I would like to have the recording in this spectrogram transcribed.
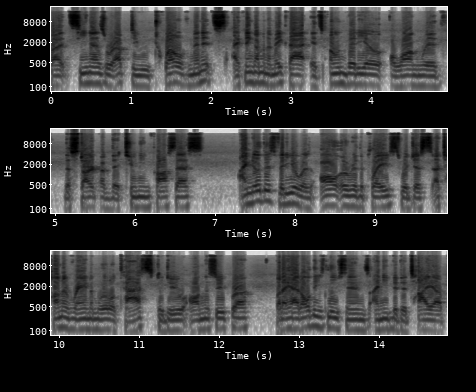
but seeing as we're up to 12 minutes, I think I'm going to make that its own video along with the start of the tuning process. I know this video was all over the place with just a ton of random little tasks to do on the Supra, but I had all these loose ends I needed to tie up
